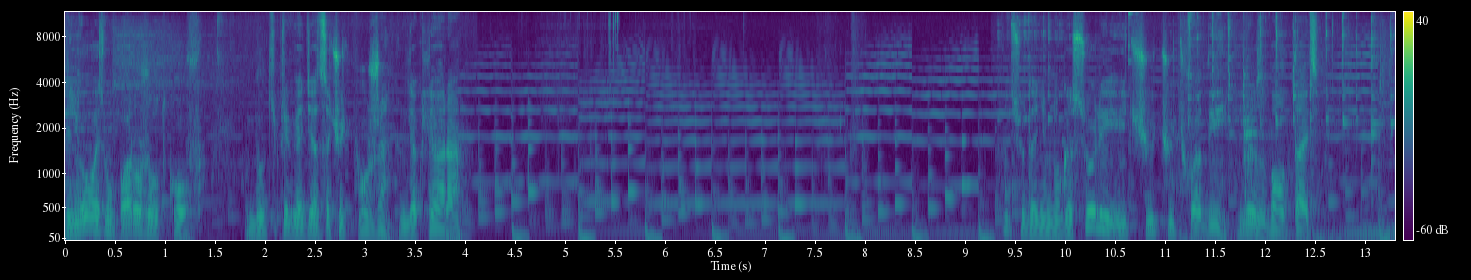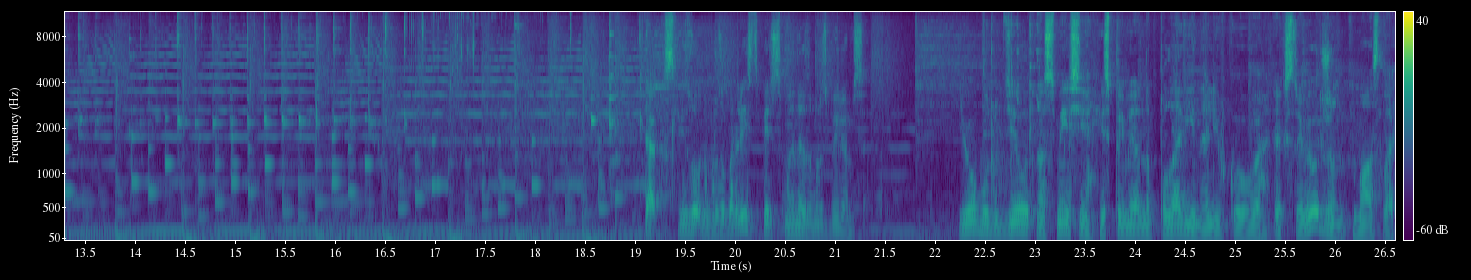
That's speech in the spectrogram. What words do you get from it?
Для него возьму пару желтков. Белки пригодятся чуть позже, для кляра. Сюда немного соли и чуть-чуть воды. И разболтать. Так, с лизоном разобрались, теперь с майонезом разберемся. Его буду делать на смеси из примерно половины оливкового экстра масла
